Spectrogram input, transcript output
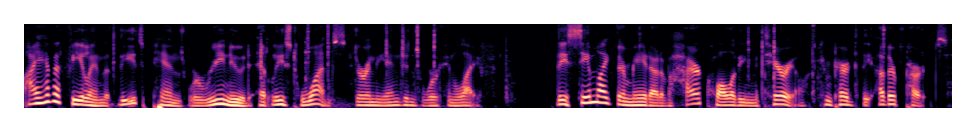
I have a feeling that these pins were renewed at least once during the engine's working life. They seem like they're made out of a higher quality material compared to the other parts,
